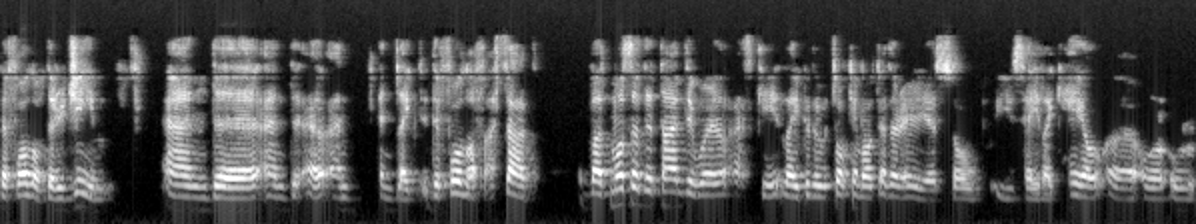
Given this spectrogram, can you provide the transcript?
the fall of the regime, and uh, and uh, and and like the fall of Assad. But most of the time they were asking, like they were talking about other areas. So you say like hail uh, or or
